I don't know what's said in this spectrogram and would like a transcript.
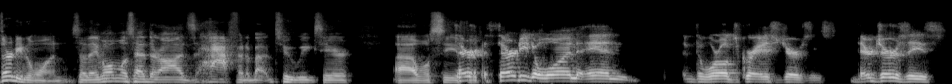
30 to 1. So they've almost had their odds half in about two weeks here. Uh, we'll see. 30, 30 to 1 and the world's greatest jerseys. Their jerseys,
